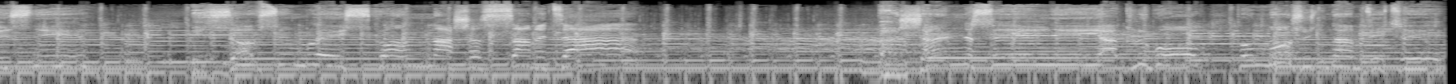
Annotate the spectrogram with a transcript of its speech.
холодно і зовсім близько наша самета. Бажання сильні, як любов, поможуть нам дійти,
